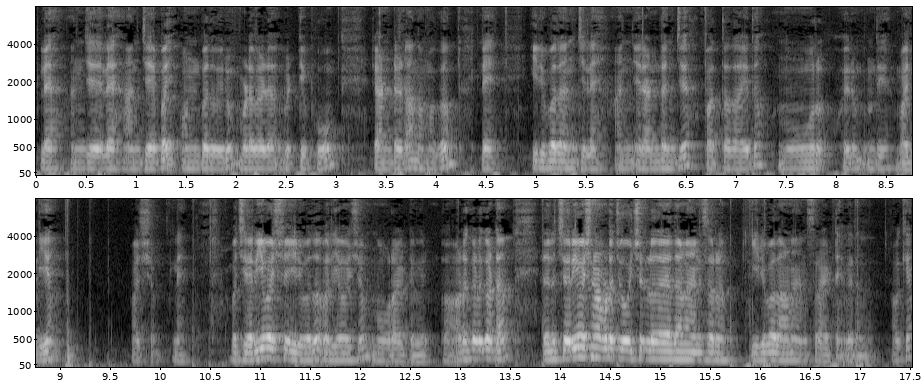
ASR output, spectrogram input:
അല്ലേ അഞ്ച് അല്ലേ അഞ്ച് ബൈ ഒൻപത് വരും. ഇവിടെ ഇവിടെ വെട്ടിപ്പോവും. രണ്ടിടാം നമുക്ക് അല്ലേ ഇരുപതഞ്ച് അല്ലേ അഞ്ച് രണ്ടഞ്ച് പത്ത് അതായത് നൂറ് വരും. എന്ത് ചെയ്യും? വലിയ വശം അല്ലേ അപ്പോൾ ചെറിയ വശം ഇരുപത് വലിയ വശം നൂറായിട്ട് വരും. അപ്പോൾ അവിടെ കിടക്കട്ടെ അതിൽ ചെറിയ വശം അവിടെ ചോദിച്ചിട്ടുള്ളത് ഏതാണ് ആൻസർ ഇരുപതാണ് ആൻസർ ആയിട്ട് വരുന്നത്. ഓക്കെ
